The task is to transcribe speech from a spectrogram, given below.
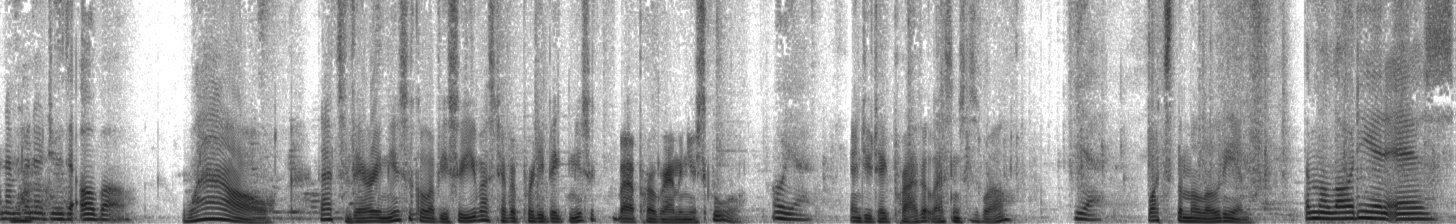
And I'm gonna do the oboe. Wow, that's very musical of you. So you must have a pretty big music uh, program in your school, Oh yeah, and you take private lessons as well. yeah. What's the melodeon? The melodeon is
